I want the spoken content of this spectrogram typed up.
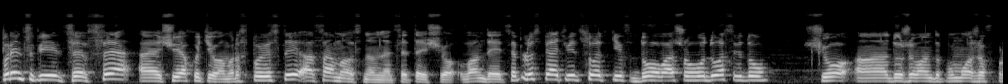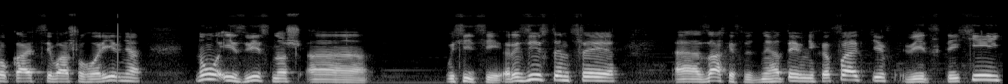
В принципі, це все, е, що я хотів вам розповісти. А саме основне це те, що вам дається плюс 5% до вашого досвіду, що е, дуже вам допоможе в прокачці вашого рівня. Ну і звісно ж, е, усі ці резистенси, е, захист від негативних ефектів, від стихій.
